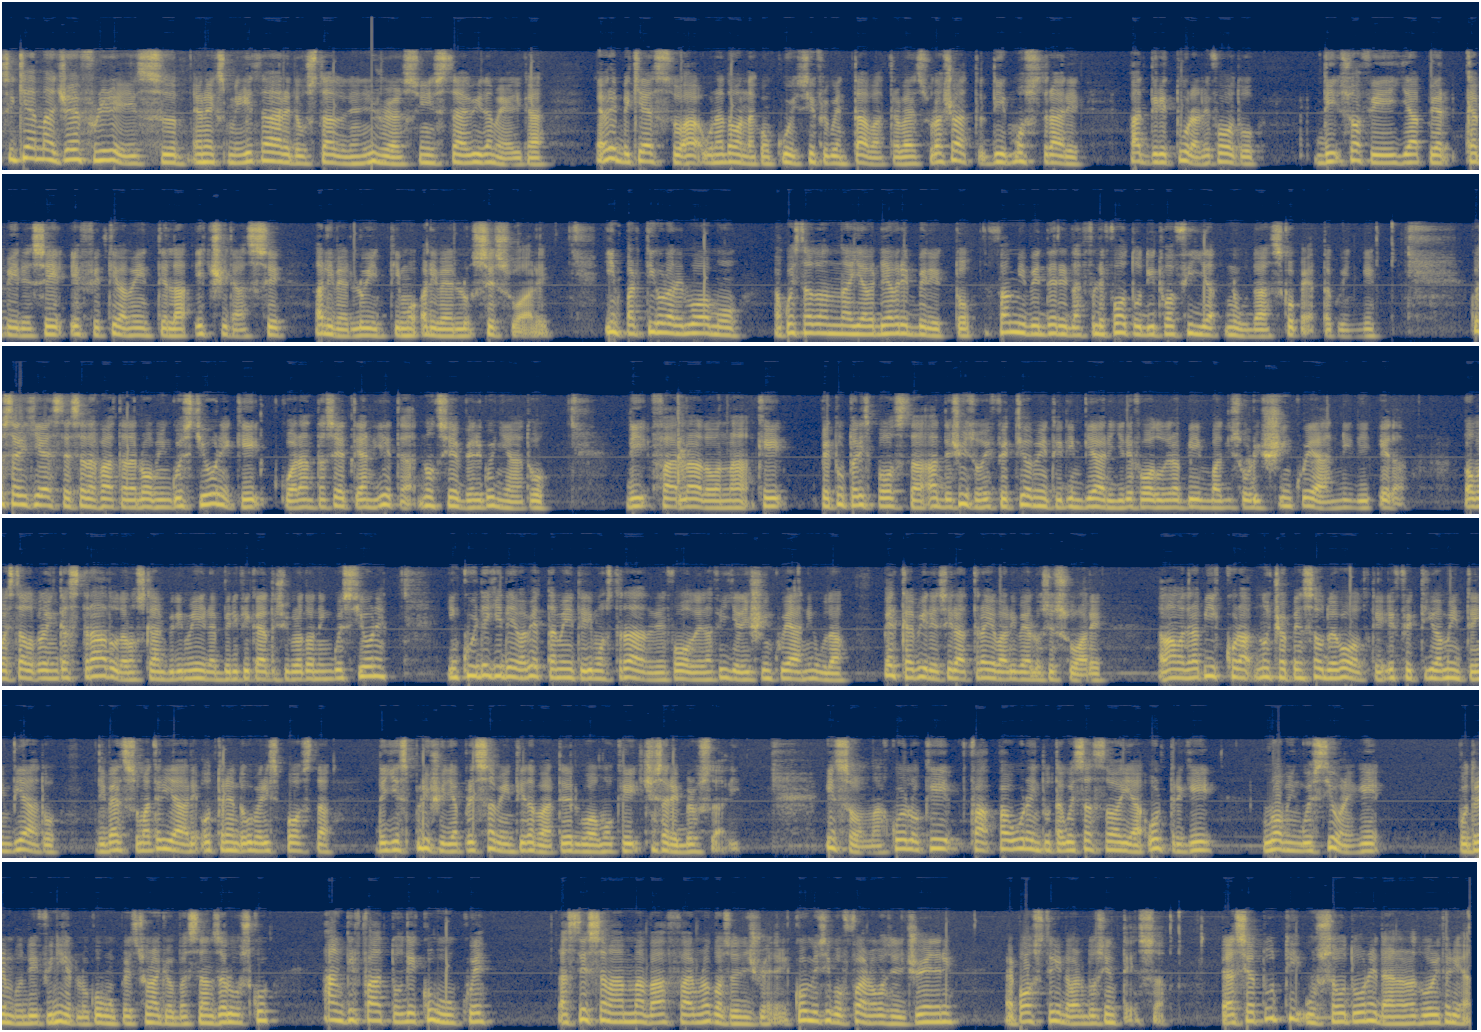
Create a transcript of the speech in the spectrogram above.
Si chiama Jeffrey Race, è un ex militare dello stato di New Jersey in Stati Uniti d'America e avrebbe chiesto a una donna con cui si frequentava attraverso la chat di mostrare addirittura le foto di sua figlia per capire se effettivamente la eccitasse a livello intimo, a livello sessuale. In particolare l'uomo a questa donna gli avrebbe detto fammi vedere la, le foto di tua figlia nuda, scoperta quindi. Questa richiesta è stata fatta dall'uomo in questione che, 47 anni di età, non si è vergognato di farla alla donna che per tutta risposta ha deciso effettivamente di inviargli le foto della bimba di soli 5 anni di età. L'uomo è stato però incastrato da uno scambio di mail verificatosi con la donna in questione, in cui le chiedeva apertamente di mostrare le foto della figlia di 5 anni nuda per capire se la attraeva a livello sessuale la mamma della piccola non ci ha pensato due volte, effettivamente ha inviato diverso materiale ottenendo come risposta degli espliciti apprezzamenti da parte dell'uomo che ci sarebbero stati. Insomma, quello che fa paura in tutta questa storia, oltre che l'uomo in questione, che potremmo definirlo come un personaggio abbastanza losco, anche il fatto che comunque la stessa mamma va a fare una cosa del genere. Come si può fare una cosa del genere? Ai posteri Leonardo Sentenza. Grazie a tutti, un salutone da narratore italiano.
